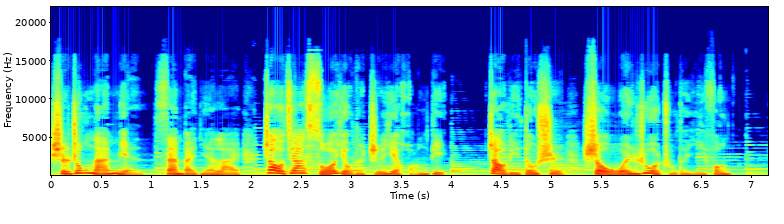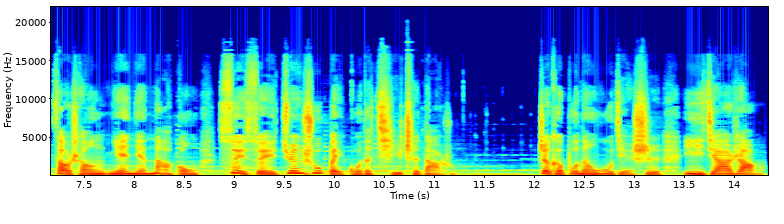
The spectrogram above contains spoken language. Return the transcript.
始终难免三百年来赵家所有的职业皇帝。照例都是守文若主的遗风，造成年年纳贡、岁岁捐书北国的奇耻大辱。这可不能误解是一家让、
